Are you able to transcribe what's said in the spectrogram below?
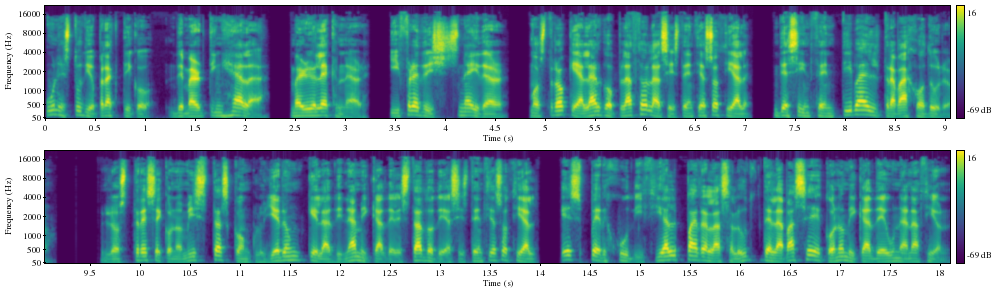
un estudio práctico de Martin Heller, Mario Lechner y Friedrich Schneider mostró que a largo plazo la asistencia social desincentiva el trabajo duro. Los tres economistas concluyeron que la dinámica del estado de asistencia social es perjudicial para la salud de la base económica de una nación.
